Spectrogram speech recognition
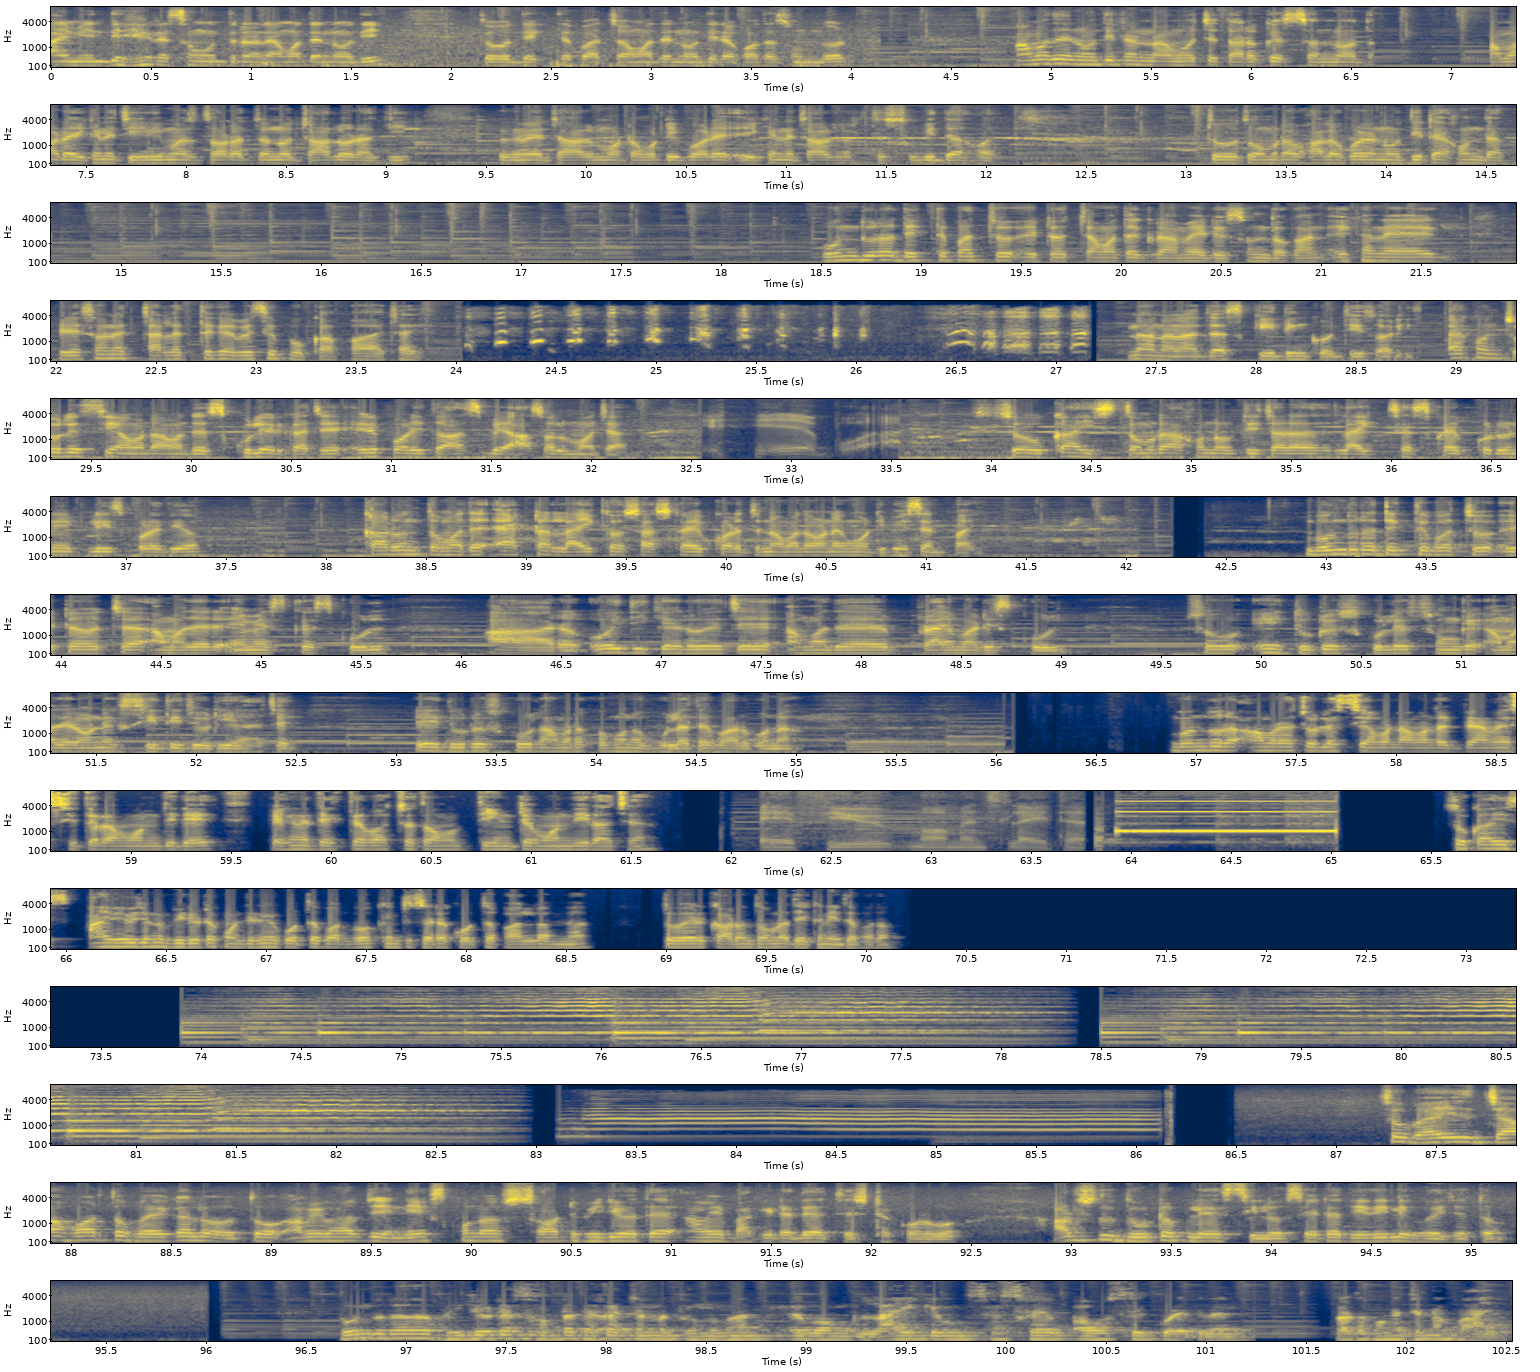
আই মিন দিঘির সমুদ্র আমাদের নদী। তো দেখতে পাচ্ছ, আমাদের নদীটা কত সুন্দর। আমাদের নদীটার নাম হচ্ছে তারকেশ্বর নদ। আমরা এখানে চিংড়ি মাছ ধরার জন্য জালও রাখি। এখানে জাল মোটামুটি পরে এখানে জাল রাখতে সুবিধা হয়। তো তোমরা ভালো করে নদীটা এখন দেখো। বন্ধুরা দেখতে পাচ্ছ, এটা হচ্ছে আমাদের গ্রামের রেশন দোকান। এখানে রেশনের চালের থেকে বেশি পোকা পাওয়া যায়। না না না জাস্ট কিডিং করছি সরি এখন চলে এসেছি আমরা আমাদের স্কুলের কাছে এরপরই তো আসবে আসল মজা। সো গাইস তোমরা এখন অবধি যারা লাইক সাবস্ক্রাইব করুনি প্লিজ করে দিও। কারণ তোমাদের একটা লাইক ও সাবস্ক্রাইব করার জন্য আমাদের অনেক মোটিভেশন পাই। বন্ধুরা দেখতে পাচ্ছ, এটা হচ্ছে আমাদের এমএসকে স্কুল আর ওই দিকে রয়েছে আমাদের প্রাইমারি স্কুল সো এই দুটো স্কুলের সঙ্গে আমাদের অনেক স্মৃতি জড়িয়ে আছে। এই দুটো স্কুল আমরা কখনো ভুলাতে পারব না। বন্ধুরা আমরা চলে এসেছি আমরা আমাদের গ্রামের শীতলা মন্দিরে। এখানে দেখতে পাচ্ছ তোমার তিনটে মন্দির আছে। A few moments later. So guys আমি ভেবেছিলাম ভিডিওটা কন্টিনিউ করতে পারব কিন্তু সেটা করতে পারলাম না। তো এর কারণ তোমরা দেখে নিতে পারো। সো গাইজ যা হওয়ার তো হয়ে গেল, তো আমি ভাবছি নেক্সট কোনো শর্ট ভিডিওতে আমি বাকিটা দেওয়ার চেষ্টা করব। আর শুধু দুটো প্লেস ছিল, সেটা দিয়ে দিলেই হয়ে যেত। বন্ধুরা ভিডিওটা সবটা দেখার জন্য ধন্যবাদ এবং লাইক এবং সাবস্ক্রাইব অবশ্যই করে দেবেন। ততক্ষণের জন্য বাই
